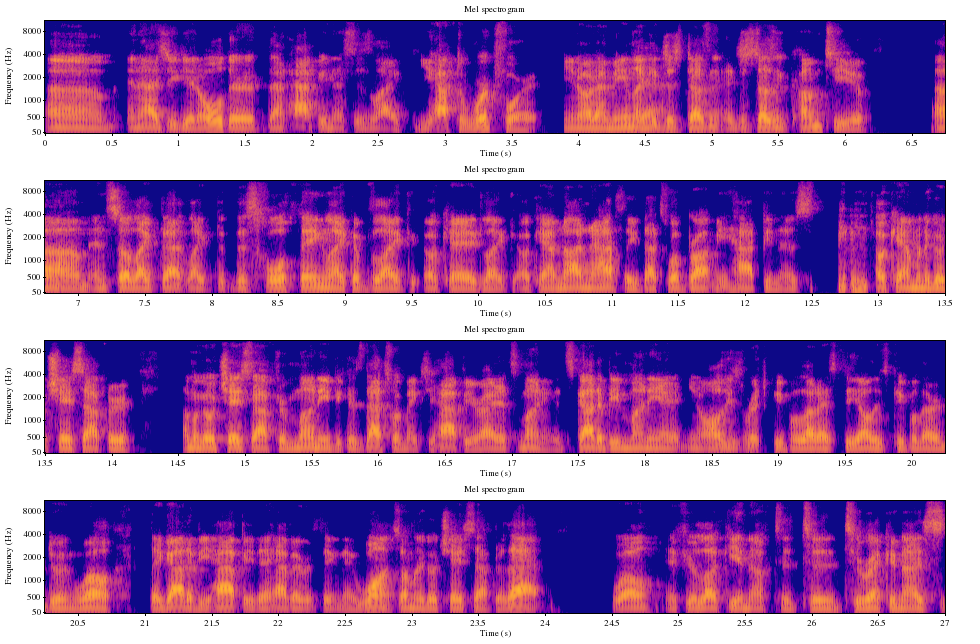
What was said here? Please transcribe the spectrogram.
Um, and as you get older that happiness is like you have to work for it. You know what i mean? Like yeah. it just doesn't it just doesn't come to you. Um and so like that like th- this whole thing like of like okay like okay i'm not an athlete. That's what brought me happiness. Okay i'm gonna go chase after I'm gonna go chase after money because that's what makes you happy, right? It's money. It's got to be money. You know, all these rich people that I see, all these people that are doing well, they got to be happy. They have everything they want. So I'm gonna go chase after that. Well, if you're lucky enough to to to recognize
